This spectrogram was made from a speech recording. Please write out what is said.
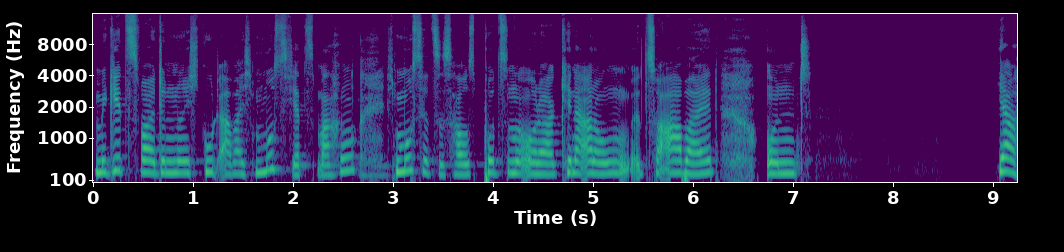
Mir geht es zwar heute nicht gut, aber ich muss jetzt machen. Ich muss jetzt das Haus putzen oder keine Ahnung zur Arbeit. Und ja,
